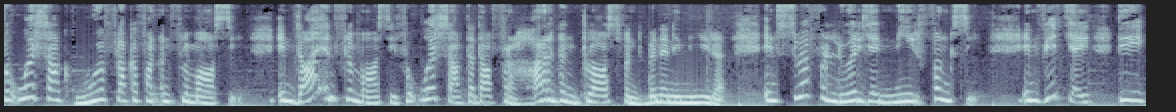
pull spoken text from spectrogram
veroorsaak hoë vlakke van inflammasie. En daai inflammasie veroorsaak dat daar verharding plaasvind binne in die niere en so verloor jy nierfunksie. En weet jy, die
